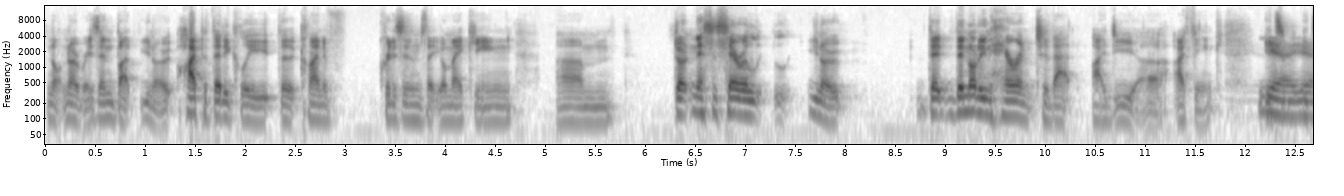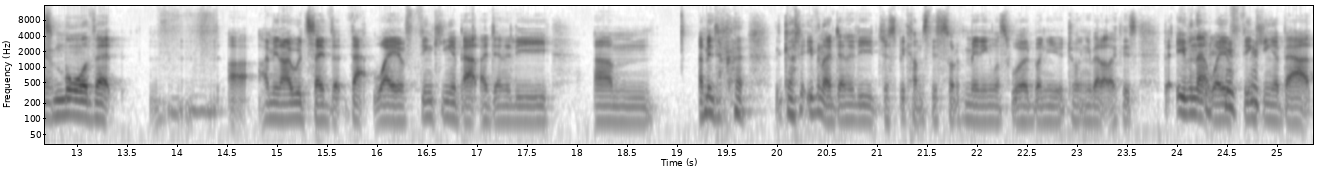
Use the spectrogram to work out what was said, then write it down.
not no reason, but you know, hypothetically, the kind of criticisms that you're making um, don't necessarily, you know, they're, they're not inherent to that idea. I think it's, Yeah, yeah. it's more that uh, I mean, I would say that that way of thinking about identity. Um, I mean, God, even identity just becomes this sort of meaningless word when you're talking about it like this. But even that way of thinking about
